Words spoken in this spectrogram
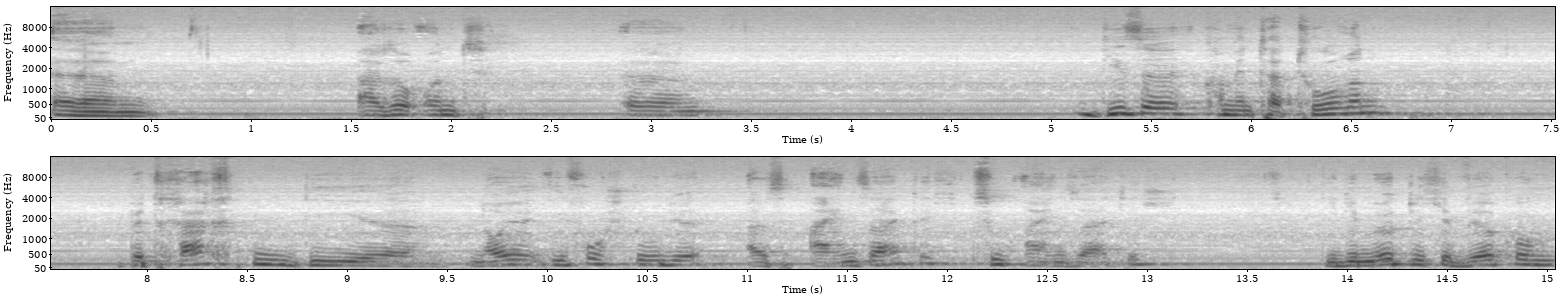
Ähm, also und ähm, diese Kommentatoren betrachten die äh, neue IFO-Studie als einseitig, zu einseitig, die die mögliche Wirkung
